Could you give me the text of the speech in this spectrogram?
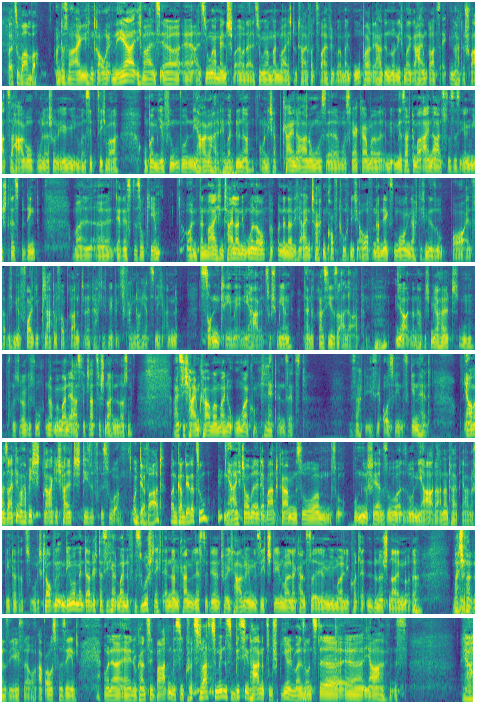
Weil es so warm war. Und das war eigentlich ein traurig. Näher, ich war als, äh, äh, als junger Mensch oder als junger Mann war ich total verzweifelt, weil mein Opa, der hatte noch nicht mal Geheimratsecken, hatte schwarze Haare, obwohl er schon irgendwie über 70 war. Und bei mir wurden die Haare halt immer dünner. Und ich habe keine Ahnung, wo es äh, herkam. Aber mir sagte mal ein Arzt, das ist irgendwie stressbedingt, weil äh, der Rest ist okay. Und dann war ich in Thailand im Urlaub und dann hatte ich einen Tag ein Kopftuch nicht auf und am nächsten Morgen dachte ich mir so, boah, jetzt habe ich mir voll die Platte verbrannt. Da dachte ich mir, ich fange doch jetzt nicht an, Sonnencreme in die Haare zu schmieren. Dann rasiere sie alle ab. Mhm. Ja, und dann habe ich mir halt einen Friseur gesucht und habe mir meine erste Glatze schneiden lassen. Als ich heimkam, war meine Oma komplett entsetzt. Sie sagte, ich sehe aus wie ein Skinhead. Ja, aber seitdem habe ich, trage ich halt diese Frisur. Und der Bart, wann kam der dazu? Ja, ich glaube, der Bart kam so, so ungefähr so, so ein Jahr oder anderthalb Jahre später dazu. Ich glaube, in dem Moment, dadurch, dass ich halt meine Frisur schlecht ändern kann, lässt du dir natürlich Haare im Gesicht stehen, weil da kannst du irgendwie mal die Koteletten dünner schneiden oder mhm. Manchmal rasiere ich sie auch ab aus Versehen. Oder äh, du kannst den Bart ein bisschen kürzen. Du hast zumindest ein bisschen Haare zum Spielen, weil mhm. sonst, äh, äh, ja, ist, ja,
